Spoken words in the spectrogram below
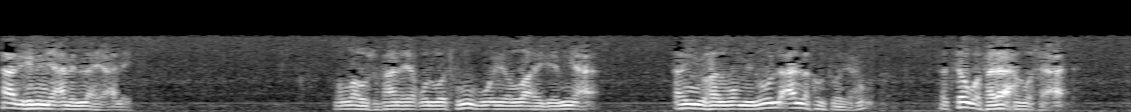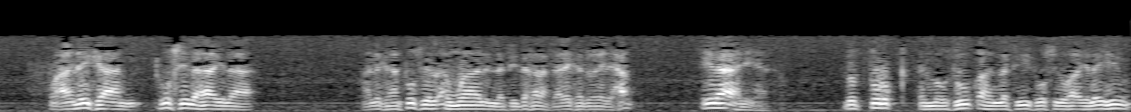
هذه من نعم الله عليك. والله سبحانه يقول وتوبوا إلى الله جميعا أيها المؤمنون لعلكم تفلحون. فالتوبة فلاح وسعادة. وعليك أن توصلها إلى عليك أن توصل الأموال التي دخلت عليك بغير حق إلى أهلها بالطرق الموثوقة التي توصلها إليهم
